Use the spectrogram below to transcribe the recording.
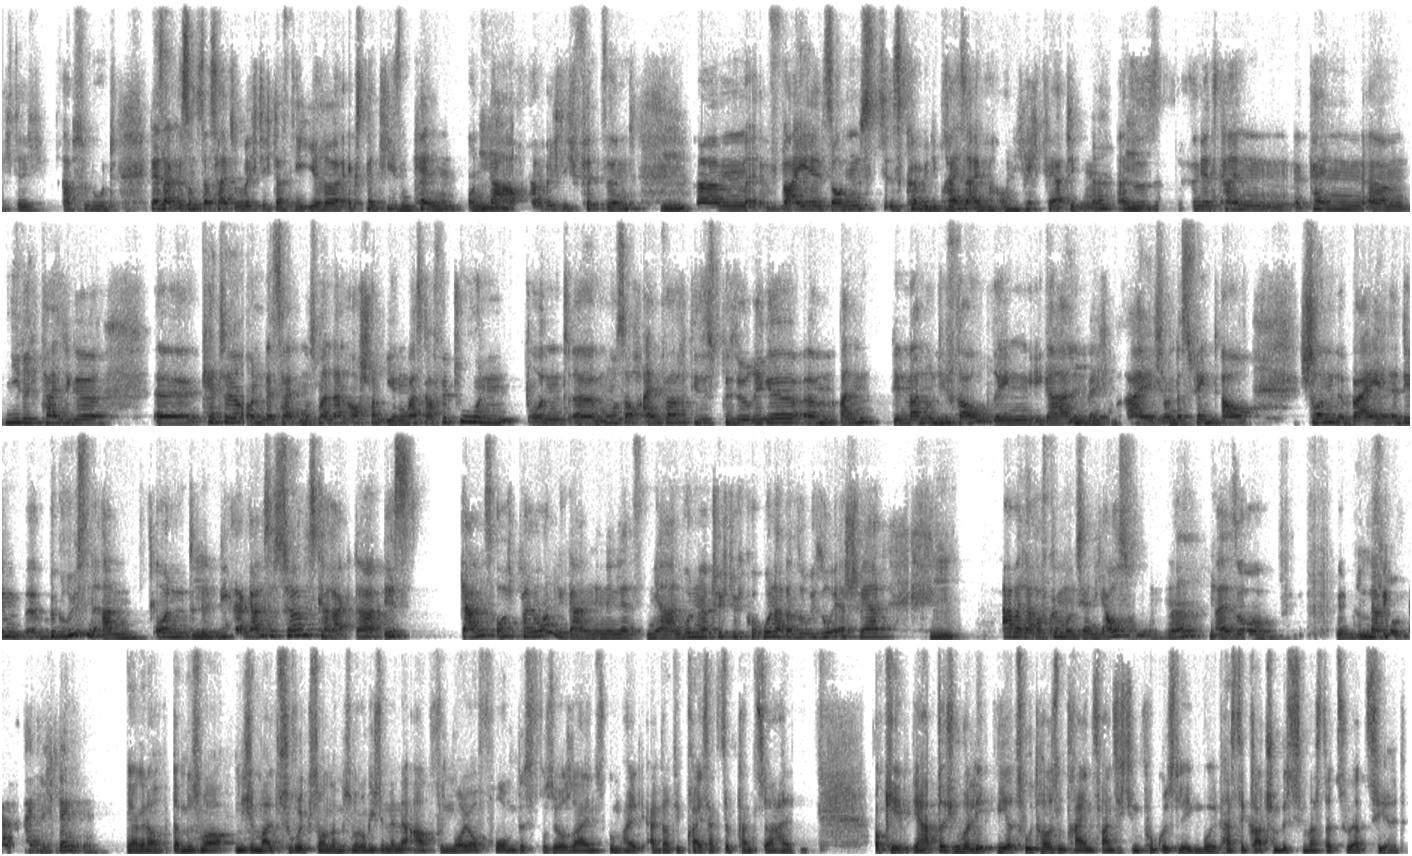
Richtig, absolut. Deshalb ist uns das halt so wichtig, dass die ihre Expertisen kennen und mhm. da auch dann richtig fit sind, mhm. ähm, weil sonst können wir die Preise einfach auch nicht rechtfertigen. Ne? Also mhm. es sind jetzt kein, kein ähm, niedrigpreisige äh, Kette und deshalb muss man dann auch schon irgendwas dafür tun und äh, muss auch einfach dieses Friseurige ähm, an den Mann und die mhm. Frau bringen, egal in mhm. welchem Bereich. Und das fängt auch schon bei dem Begrüßen an. Und mhm. dieser ganze Service-Charakter ist ganz oft verloren gegangen in den letzten Jahren, wurde natürlich durch Corona dann sowieso erschwert. Mhm. Aber darauf können wir uns ja nicht ausruhen. Ne? Also wir müssen da wirklich ganzheitlich denken. Ja, genau. Da müssen wir nicht einmal zurück, sondern da müssen wir wirklich in eine Art von neuer Form des Friseurseins, um halt einfach die Preisakzeptanz zu erhalten. Okay, ihr habt euch überlegt, wie ihr 2023 den Fokus legen wollt. Hast du gerade schon ein bisschen was dazu erzählt.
